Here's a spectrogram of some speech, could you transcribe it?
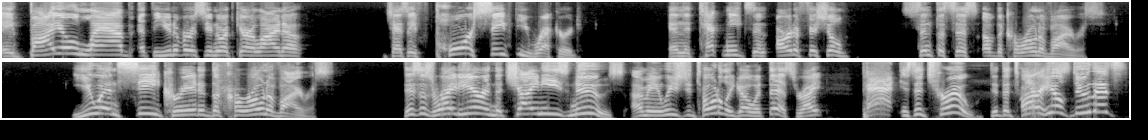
a bio lab at the University of North Carolina, which has a poor safety record, and the techniques in artificial synthesis of the coronavirus. UNC created the coronavirus. This is right here in the Chinese news. I mean, we should totally go with this, right? Pat, is it true? Did the Tar Heels do this?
